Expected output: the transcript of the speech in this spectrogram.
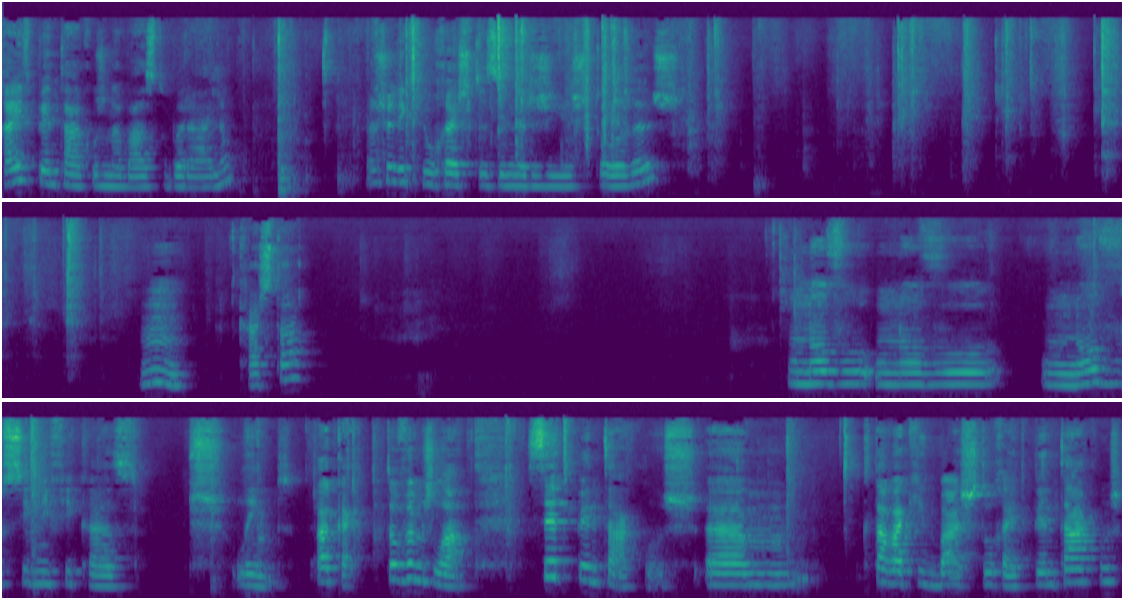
Rei de Pentáculos na base do baralho. Vamos ver aqui o resto das energias todas. Hum, cá está. Um novo, um novo, um novo significado. lindo. Ok, então vamos lá. Sete pentáculos. Um, estava aqui debaixo do Rei de Pentáculos.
